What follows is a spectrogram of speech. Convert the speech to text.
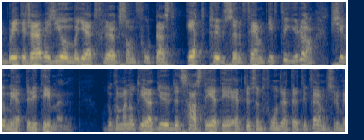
British Airways jumbojet flög som fortast 1054 km i timmen. Då kan man notera att ljudets hastighet är 1235 km,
